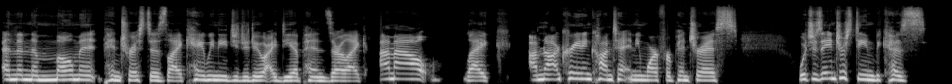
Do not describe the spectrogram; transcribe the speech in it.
And then the moment Pinterest is like, hey, we need you to do idea pins, they're like, I'm out. Like, I'm not creating content anymore for Pinterest, which is interesting because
